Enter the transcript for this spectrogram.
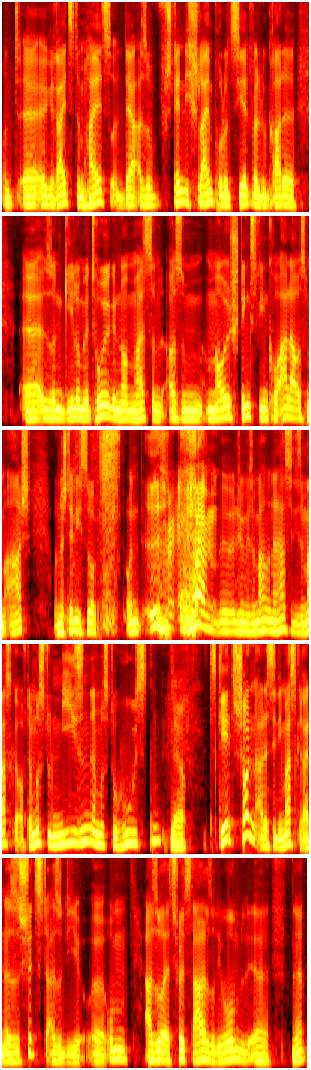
und äh, gereiztem Hals und der also ständig Schleim produziert, weil du gerade äh, so ein Gelomethol genommen hast und aus dem Maul stinkst wie ein Koala aus dem Arsch und dann ständig so und, äh, machen und dann hast du diese Maske auf. Dann musst du niesen, dann musst du husten. Ja. Es geht schon alles in die Maske rein. Also es schützt also die äh, um, also es schützt also die um, äh, ne?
